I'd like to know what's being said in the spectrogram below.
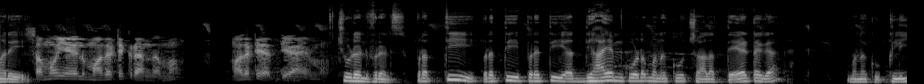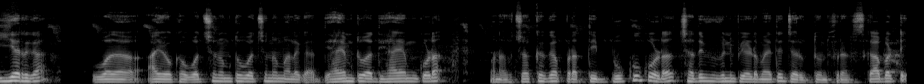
మరి సమూయేలు మొదటి గ్రంథము మొదటి అధ్యాయము. చూడండి ఫ్రెండ్స్ ప్రతి ప్రతి ప్రతి అధ్యాయం కూడా మనకు చాలా తేటగా మనకు క్లియర్గా ఆ యొక్క వచనం టు వచనం అలాగే అధ్యాయం టు అధ్యాయం కూడా మనకు చక్కగా ప్రతి బుక్ కూడా చదివి వినిపించడం అయితే జరుగుతుంది ఫ్రెండ్స్. కాబట్టి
